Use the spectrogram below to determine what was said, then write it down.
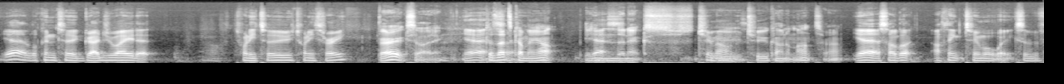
yeah, looking to graduate at 22, 23. Very exciting. Yeah. Because that's so- coming up in Yes. the next Two two, months. two kind of months, right? Yeah, so I've got I think two more weeks of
